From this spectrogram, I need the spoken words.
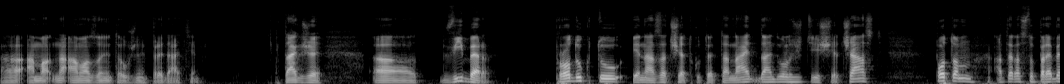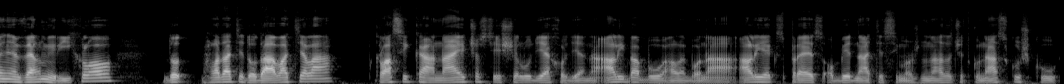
a na Amazone to už nepredáte. Takže výber produktu je na začiatku, to je tá naj, najdôležitejšia časť. Potom, a teraz to prebehnem veľmi rýchlo, do, hľadáte dodávateľa, klasika, najčastejšie ľudia chodia na Alibabu alebo na AliExpress, objednáte si možno na začiatku na skúšku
